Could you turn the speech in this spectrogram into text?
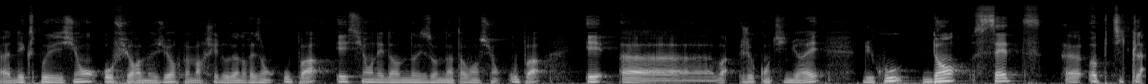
euh, d'exposition au fur et à mesure que le marché nous donne raison ou pas, et si on est dans, des zones d'intervention ou pas. Et euh, voilà, je continuerai du coup dans cette euh, optique là.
